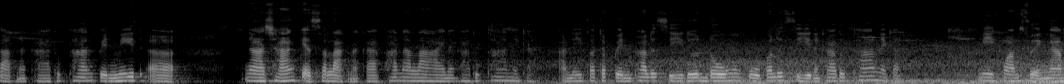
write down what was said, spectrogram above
ษัตริย์นะคะ ทุกท่านเป็นมีดเอ่องาช้างแกะสลักนะคะพระนารายณ์นะคะ ทุกท่านเลยค่ะ อันนี้ก็จะเป็นพระฤาษีเดินดงปู่พระฤาษีนะคะ ทุกท่านเลยค่ะ มีความสวยงาม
